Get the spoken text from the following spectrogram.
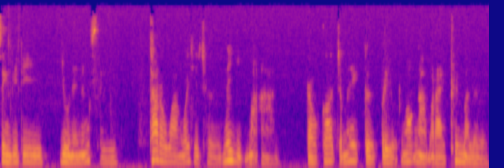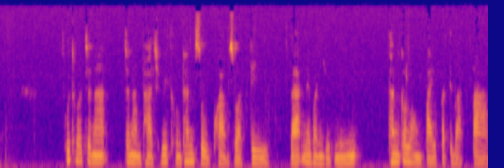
สิ่งดีๆ อยู่ในหนังสือ ถ้าเราวางไว้เฉยๆ ไม่หยิบมาอ่าน เราก็จะไม่เกิดประโยชน์งอกงามอะไรขึ้นมาเลย พุทธวจนะจะนำพาชีวิตของท่านสู่ความสวัสดี และในวันหยุดนี้ท่านก็ลองไปปฏิบัติตาม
